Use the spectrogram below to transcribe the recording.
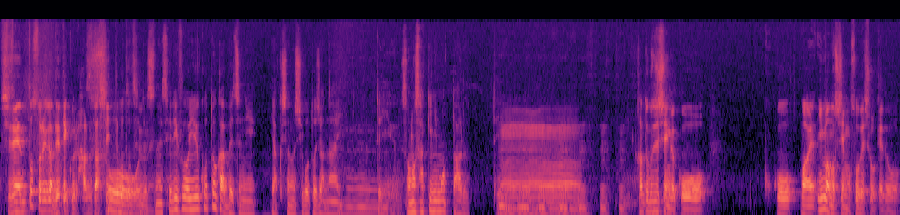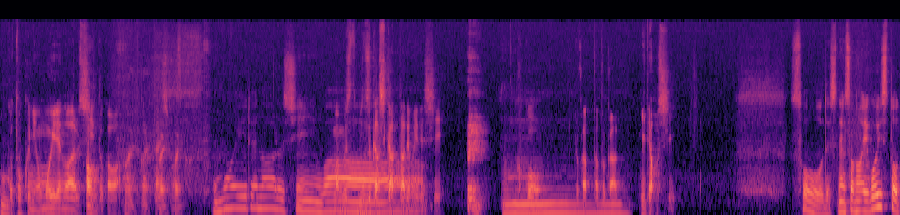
自然とそれが出てくるはずだしってことですよね。そうですね。セリフを言うことが別に役者の仕事じゃないっていう。その先にもっとあるっていう。う。ん監督自身がこうここ、まあ、今のシーンもそうでしょうけど、こう特に思い入れのあるシーンとかはあったりしますか、思い入れのあるシーンは、まあ、む難しかったでもいいですしここ良かったとか見てほしい。そうですね。その「エゴイスト」っ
